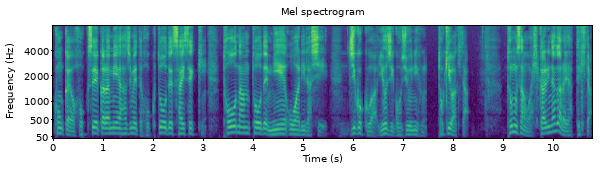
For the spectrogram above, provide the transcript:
今回は北西から見え始めて北東で最接近。東南東で見え終わりらしい。時刻は4時52分。時は来た。トムさんは光りながらやってきた。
